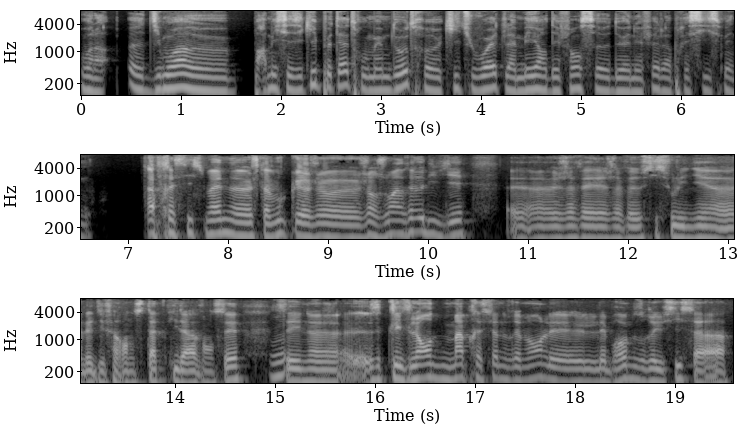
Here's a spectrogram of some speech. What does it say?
Voilà. Dis-moi parmi ces équipes peut-être, ou même d'autres, euh, qui tu vois être la meilleure défense euh, de NFL après six semaines? Après six semaines, euh, je t'avoue que je, rejoindrai Olivier. j'avais, j'avais aussi souligné les différentes stats qu'il a avancées. Mm. C'est une Cleveland m'impressionne vraiment. Les, les Browns réussissent à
